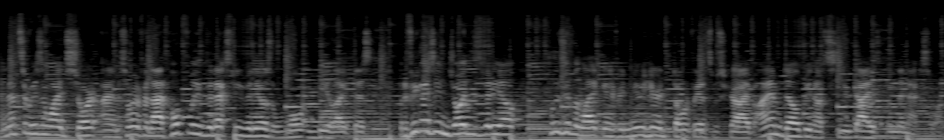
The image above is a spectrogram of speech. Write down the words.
and that's the reason why it's short. I am sorry for that. Hopefully, the next few videos won't be like this. But if you guys enjoyed this video, please leave a like, and if you're new here, don't forget to subscribe. I am Dylby, and I'll see you guys in the next one.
